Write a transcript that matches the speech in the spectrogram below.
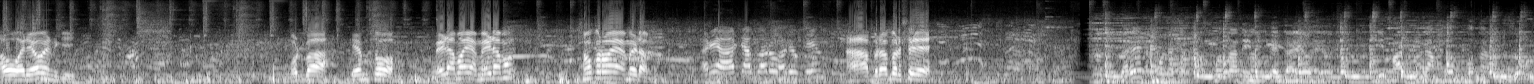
આવો હરે આવે ને કી મોટબા કેમ છો? મેડમ આયા મેડમ? શું કરો આયા મેડમ? અરે આટા મારો હર્યો કેમ? હા બરાબર છે. પોતપોતાની રીતે ગાયો એ માટીના પોતપોતાના શું?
